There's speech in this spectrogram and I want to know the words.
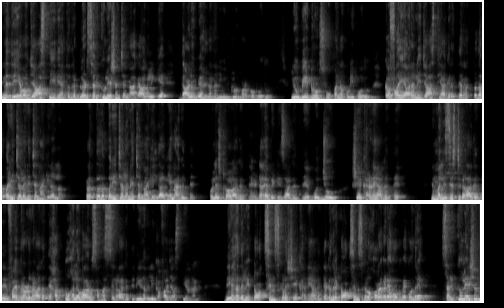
ಇನ್ನು ತೇವ ಜಾಸ್ತಿ ಇದೆ ಅಂತಂದ್ರೆ ಬ್ಲಡ್ ಸರ್ಕ್ಯುಲೇಷನ್ ಚೆನ್ನಾಗಿ ಆಗ್ಲಿಕ್ಕೆ ದಾಳಿಂಬೆ ಹಣ್ಣನ್ನ ನೀವು ಇನ್ಕ್ಲೂಡ್ ಮಾಡ್ಕೋಬಹುದು ನೀವು ಬೀಟ್ರೂಟ್ ಸೂಪ್ ಅನ್ನ ಕುಡಿಬಹುದು ಕಫ ಯಾರಲ್ಲಿ ಜಾಸ್ತಿ ಆಗಿರುತ್ತೆ, ರಕ್ತದ ಪರಿಚಲನೆ ಚೆನ್ನಾಗಿರಲ್ಲ. ರಕ್ತದ ಪರಿಚಲನೆ ಚೆನ್ನಾಗಿಲ್ದಾಗ ಏನಾಗುತ್ತೆ? ಕೊಲೆಸ್ಟ್ರಾಲ್ ಆಗುತ್ತೆ ಡಯಾಬಿಟಿಸ್ ಆಗುತ್ತೆ, ಬೊಜ್ಜು, ಶೇಖರಣೆ ಆಗುತ್ತೆ. ನಿಮ್ಮಲ್ಲಿ ಸಿಸ್ಟ್ಗಳಾಗುತ್ತೆ ಫೈಬ್ರಾಯ್ಡ್ಗಳಾಗುತ್ತೆ ಹತ್ತು ಹಲವಾರು ಸಮಸ್ಯೆಗಳಾಗುತ್ತೆ ದೇಹದಲ್ಲಿ ಕಫ ಜಾಸ್ತಿ ಆದಾಗ. ದೇಹದಲ್ಲಿ ಟಾಕ್ಸಿನ್ಸ್ಗಳ ಶೇಖರಣೆ ಆಗುತ್ತೆ. ಯಾಕಂದ್ರೆ ಟಾಕ್ಸಿನ್ಸ್ಗಳು ಹೊರಗಡೆ ಹೋಗ್ಬೇಕು ಅಂದ್ರೆ ಸರ್ಕ್ಯುಲೇಷನ್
